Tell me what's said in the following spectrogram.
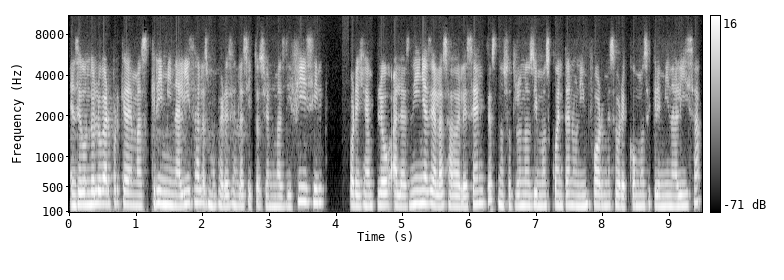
En segundo lugar, porque además criminaliza a las mujeres en la situación más difícil, por ejemplo, a las niñas y a las adolescentes. Nosotros nos dimos cuenta en un informe sobre cómo se criminaliza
